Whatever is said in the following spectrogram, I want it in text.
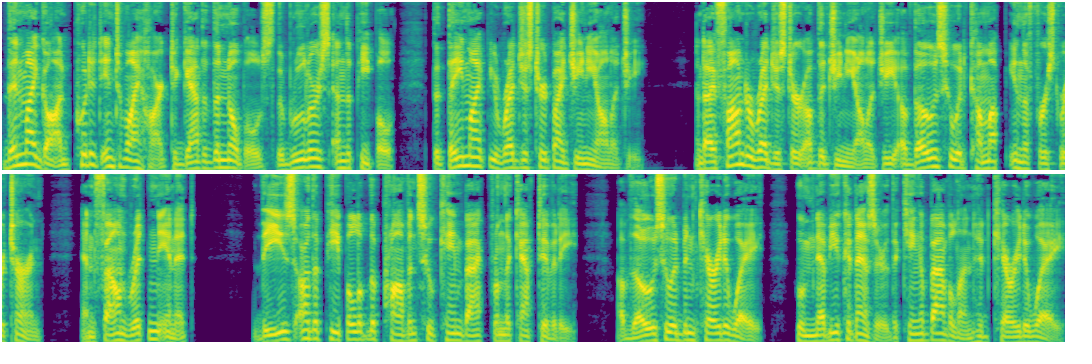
Then my God put it into my heart to gather the nobles, the rulers, and the people, that they might be registered by genealogy. And I found a register of the genealogy of those who had come up in the first return, and found written in it, These are the people of the province who came back from the captivity, of those who had been carried away, whom Nebuchadnezzar the king of Babylon had carried away,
